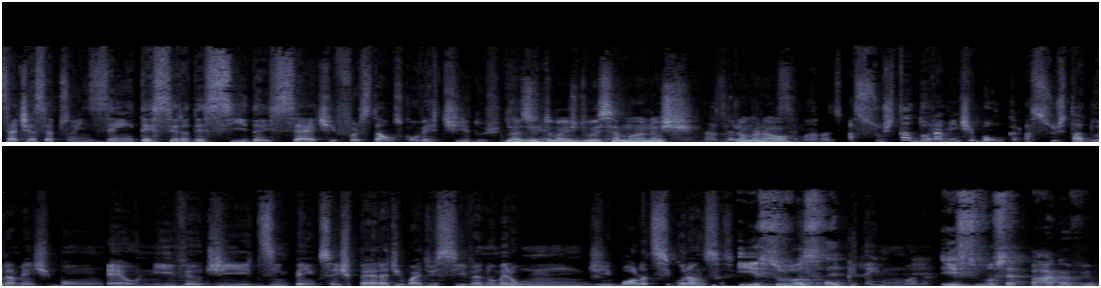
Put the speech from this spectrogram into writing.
Sete recepções em terceira descida e sete first downs convertidos. Nas é, últimas duas semanas. Nas Fenomenal. Duas semanas. Assustadoramente bom, cara. Assustadoramente bom. É o nível de desempenho que você espera de wide receiver número um de bola de segurança. Isso você. Bom que tem uma, né? Isso você paga, viu?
